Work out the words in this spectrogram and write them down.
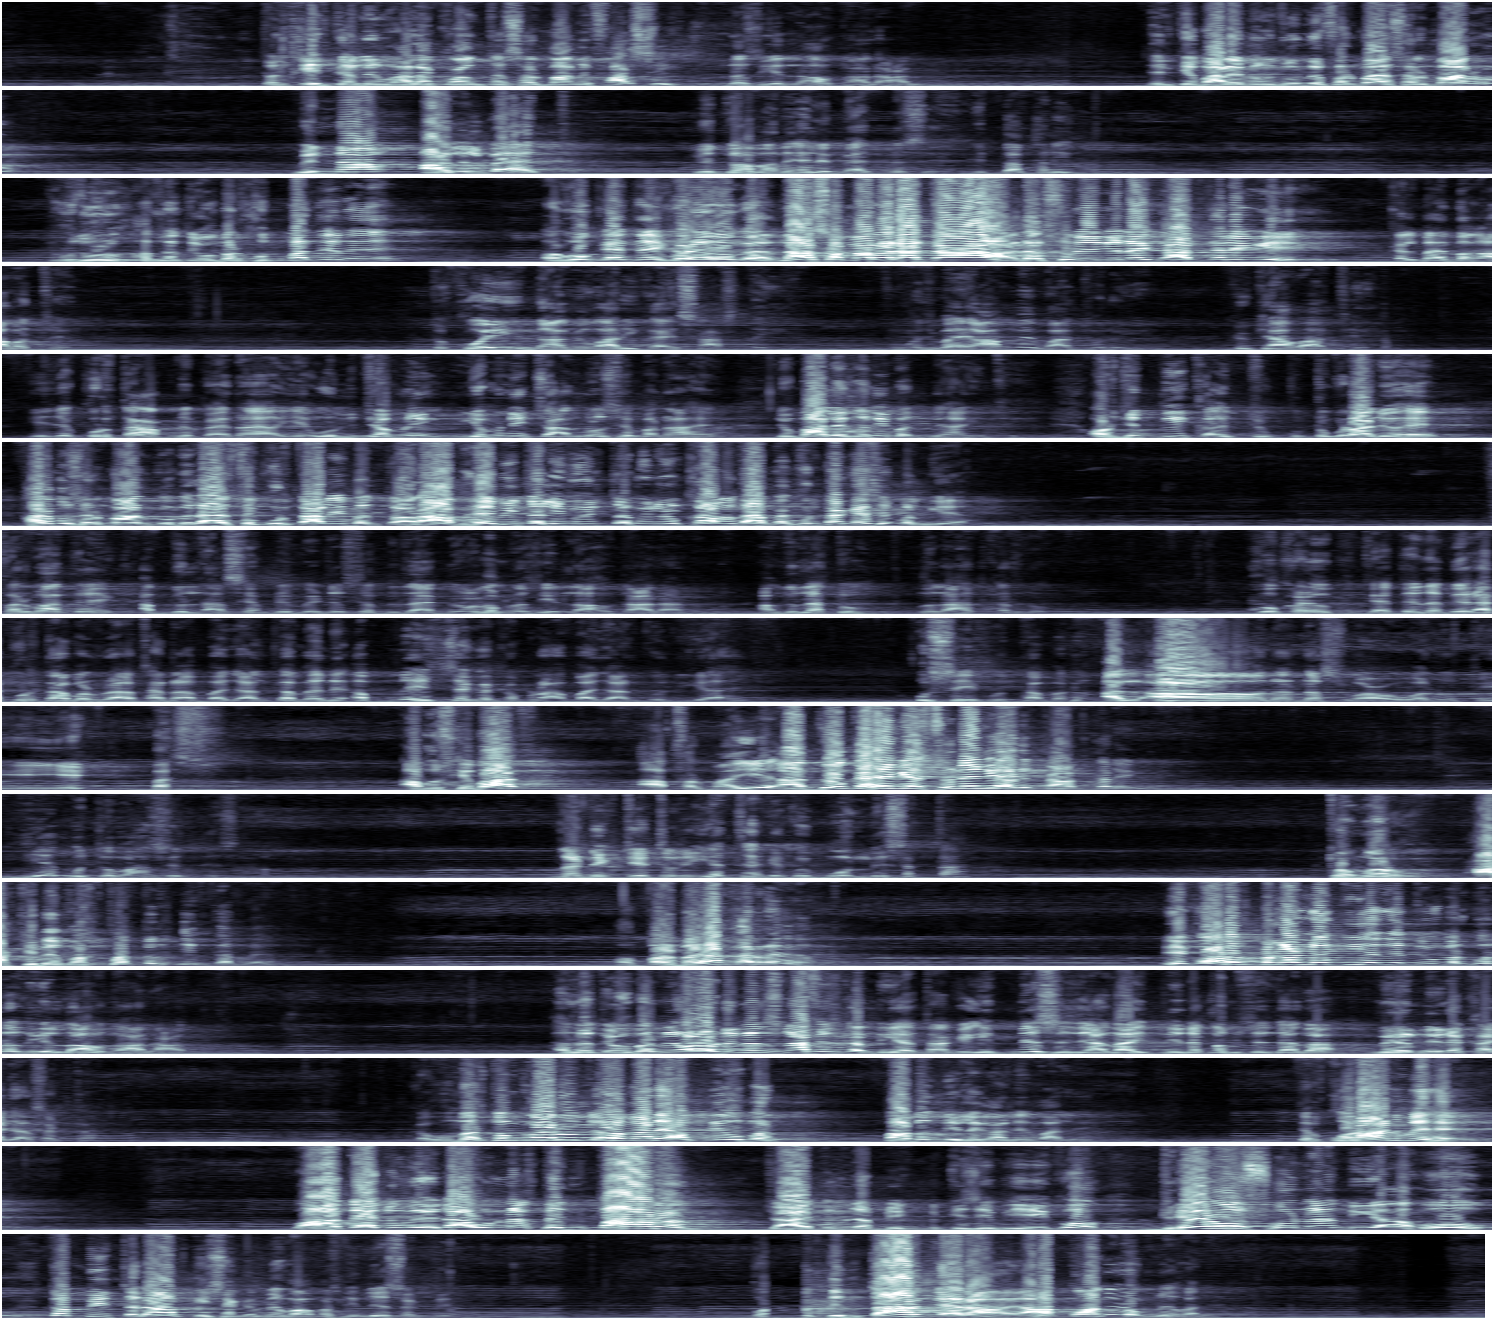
तनकीद करने वाला कौन था? सलमान फारसी रज़ी अल्लाह जिनके बारे में हजूर ने फरमाया, सलमान, मिन्ना अहल बैत। ये तो हमारे अहल बैत में से है, इतना करीब। हुजूर हज़रत उमर खुतबा दे रहे हैं और वो कहते हैं, खड़े होकर, ला समा वाला था ना सुनेंगे, ना इताद करेंगे। कलमा बगावत है। तो कोई नागवारी का एहसास नहीं मुझमें आप में बात हो रही है। क्यों? क्या बात है? ये जो कुर्ता आपने पहना है ये उन जमनी, यमनी चादरों से बना है, जो माल गनीमत में आई थी। और जितनी का टुकड़ा जो है, हर मुसलमान को मिला इससे कुर्ता नहीं बनता। और आप है भी तवील तवील कामत आपका कुर्ता कैसे बन गया? फरमाते हैं अब्दुल्ला से अपने बेटे से, अब्दुल्ला अब्दुल्ला, तुम वजाहत कर दो। वो खड़े होकर कहते हैं, ना, मेरा कुर्ता बन रहा था ना अब्बा जान का, मैंने अपने हिस्से का कपड़ा अब्बा जान को दिया है। उससे ही कुर्ता बना। अलान बस। अब उसके बाद आप फरमाइए, आप जो कहेंगे, सुनेंगे और इतात करेंगे। ये मुतवाजिन निज़ाम ना डिक्टेटरियत है कि कोई बोल नहीं सकता। तुम और हाकिम वक्त पर तनकीद कर रहे हो और बरमया कर रहे हो। एक औरत पकड़ लेती है हज़रत उमर को रज़ी अल्लाह हज़रत उमर ने ऑर्डिनेंस नाफिज कर दिया था कि इतने से ज़्यादा, इतनी रकम से ज़्यादा मेहर नहीं रखा जा सकता। उमर, तुम कौन होते हो हमारे हक के ऊपर पाबंदी लगाने वाले? जब कुरान में है वहाँ तय तुम एदा किंतारन, चाहे तुमने अपनी किसी भी को ढेरों सोना दिया हो, तब भी तलाक की शक्ल में वापस नहीं दे सकते। किमतार कह रहा है। आप कौन है रोकने वाले?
